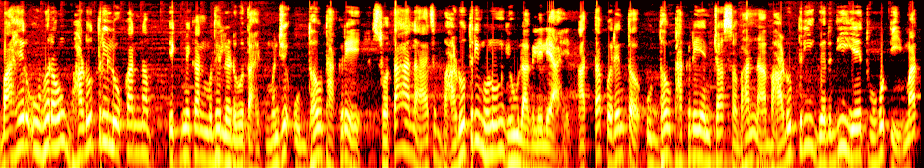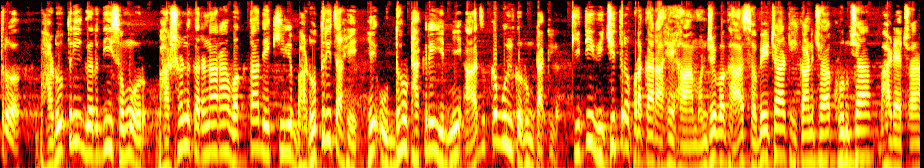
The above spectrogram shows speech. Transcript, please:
बाहेर उभं राहून भाडोत्री लोकांना एकमेकांमध्ये लढवत आहेत. म्हणजे उद्धव ठाकरे स्वतःलाच भाडोत्री म्हणून घेऊ लागलेले आहेत. आतापर्यंत उद्धव ठाकरे यांच्या सभांना भाडोत्री गर्दी येत होती. मात्र भाडोत्री गर्दी समोर भाषण करणारा वक्ता देखील भाडोत्रीच आहे. हे उद्धव ठाकरे यांनी आज कबूल करून टाकलं. किती विचित्र प्रकार आहे हा. म्हणजे बघा सभेच्या ठिकाणच्या खुर्च्या भाड्याच्या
